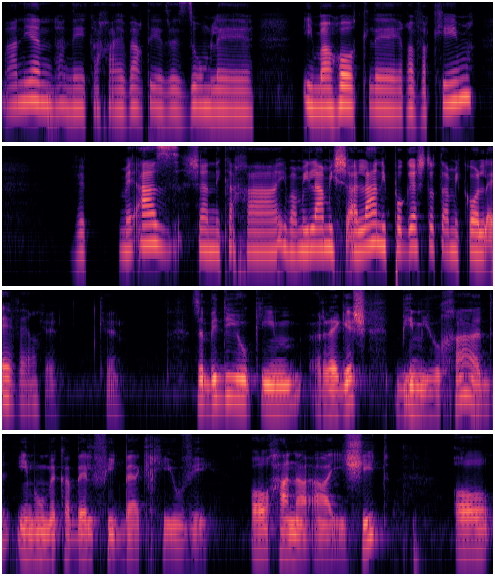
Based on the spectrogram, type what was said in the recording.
מעניין, אני ככה העברתי איזה זום לאימהות לרווקים, ומאז שאני ככה, עם המילה משאלה, אני פוגשת אותה מכל עבר. כן, כן. זה בדיוק עם רגש, במיוחד אם הוא מקבל פידבק חיובי, או הנאה אישית, או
